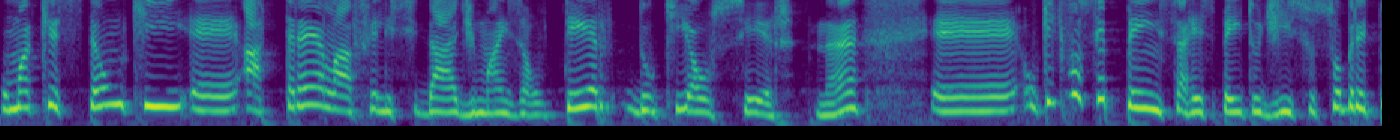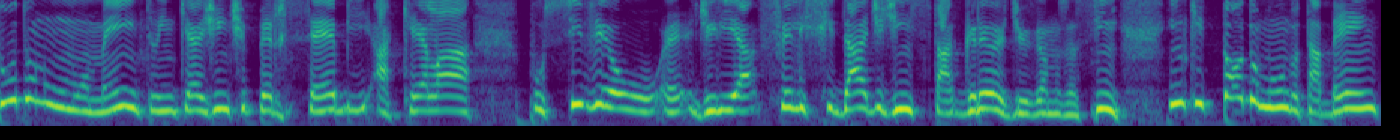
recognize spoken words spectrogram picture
uma questão que é, atrela a felicidade mais ao ter do que ao ser, né? É, o que, que você pensa a respeito disso? Sobretudo num momento em que a gente percebe aquela possível, eh, diria, felicidade de Instagram, digamos assim, em que todo mundo tá bem,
